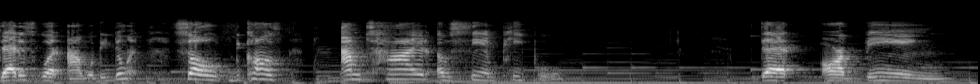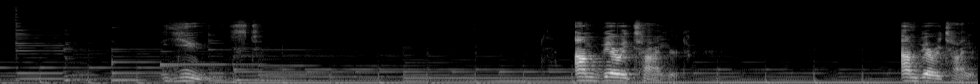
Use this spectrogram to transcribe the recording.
that is what I will be doing. So, because I'm tired of seeing people that are being used. I'm very tired. I'm very tired.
